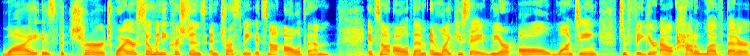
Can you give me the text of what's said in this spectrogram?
why is the church, why are so many Christians, and trust me, it's not all of them, it's not all of them. And like you say, we are all wanting to figure out how to love better.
